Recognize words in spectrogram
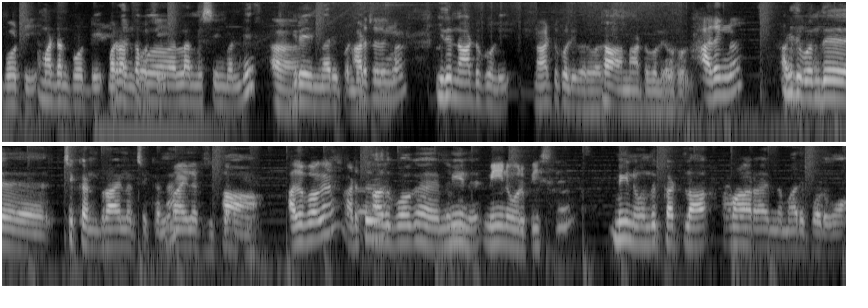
போட்டி. மட்டன் போட்டி. மட்டன். எல்லாம் மிக்சிங் பண்ணி. கிரேவி மாதிரி பண்ணி அடுத்ததுங்கண்ணா? இது நாட்டுக்கோழி. நாட்டுக்கோழி வருவார் ஆ, நாட்டுக்கோழி ஒரு அதுங்கண்ணா? இது வந்து chicken broiler chicken broiler chicken அது போக அடுத்தது? அது போக மீன். மீன் ஒரு பீஸ் மீன் வந்து கட்லா பாறை இந்த மாதிரி போடுவோம்.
